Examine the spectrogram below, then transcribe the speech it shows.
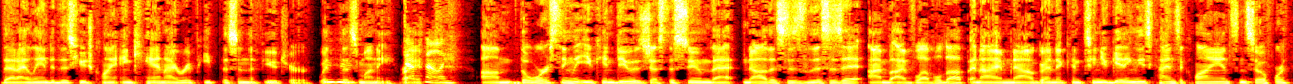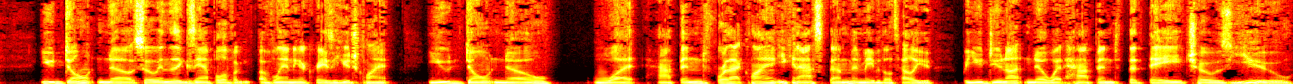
that I landed this huge client and can I repeat this in the future with mm-hmm. this money? Right. Definitely. Um, the worst thing that you can do is just assume that no, this is this is it. I'm I've leveled up and I am now going to continue getting these kinds of clients and so forth. You don't know. So in the example of a, of landing a crazy huge client, you don't know what happened for that client. You can ask them and maybe they'll tell you, but you do not know what happened that they chose you,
